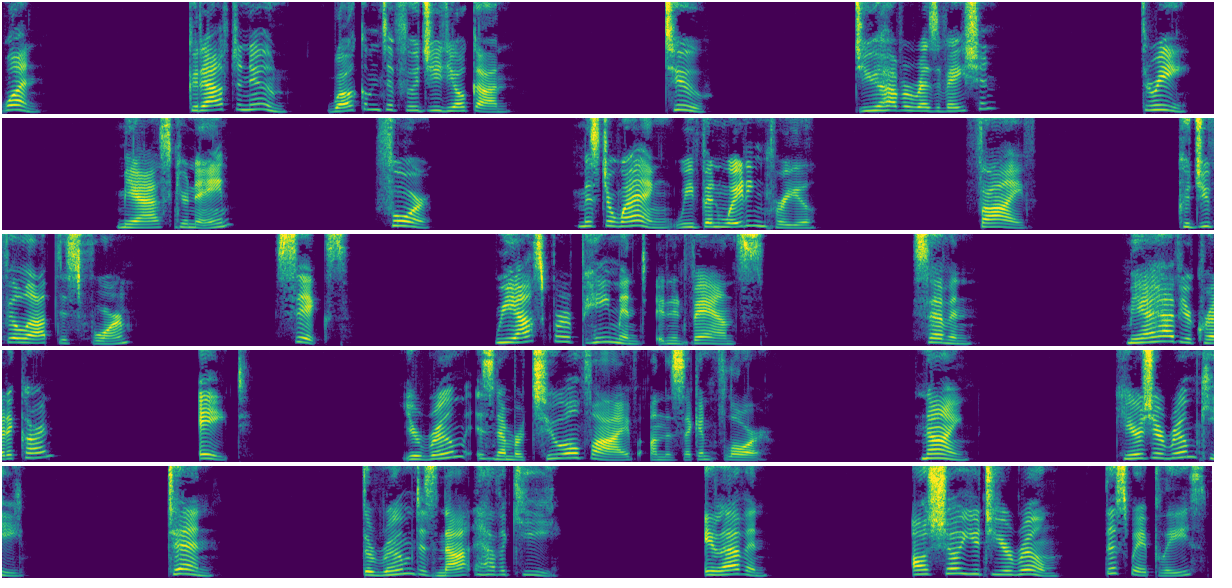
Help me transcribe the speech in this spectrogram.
1. Good afternoon. Welcome to Fuji Ryokan. 2. Do you have a reservation? 3. May I ask your name? 4. Mr. Wang, we've been waiting for you. 5. Could you fill out this form? 6. We ask for a payment in advance. 7. May I have your credit card? 8. Your room is number 205 on the second floor. 9. Here's your room key. 10. The room does not have a key. 11. I'll show you to your room. This way, please.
